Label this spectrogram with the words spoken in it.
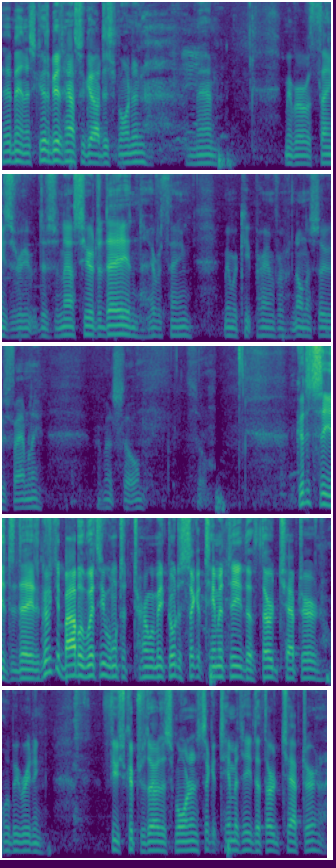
Amen. It's good to be at the house of God this morning. Amen. Remember everything that's announced here today and everything. Remember, keep praying for Nona Sue's family. Very so. So, good to see you today. Go get your Bible with you. Want to turn with me? Go to Second Timothy, the third chapter. We'll be reading a few scriptures there this morning. Second Timothy, the third chapter.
